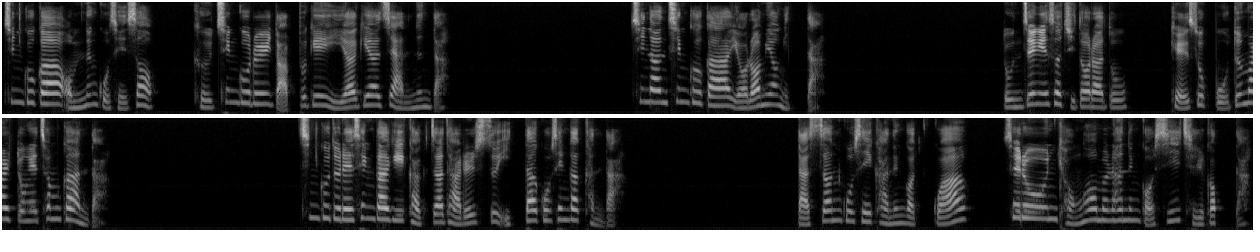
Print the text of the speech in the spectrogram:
친구가 없는 곳에서 그 친구를 나쁘게 이야기하지 않는다. 친한 친구가 여러 명 있다. 논쟁에서 지더라도 계속 모든 활동에 참가한다. 친구들의 생각이 각자 다를 수 있다고 생각한다. 낯선 곳에 가는 것과 새로운 경험을 하는 것이 즐겁다.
